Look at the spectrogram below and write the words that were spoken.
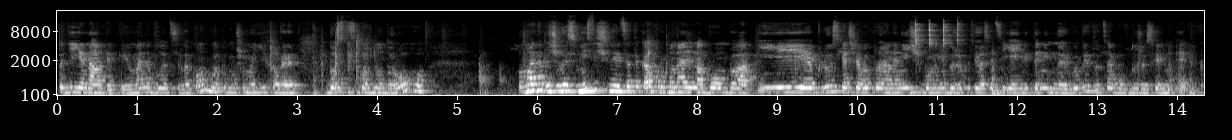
тоді є набряки. І у мене було ціле комбо, тому що ми їхали досить складну дорогу. У мене почались місячні, це така гормональна бомба. І плюс я ще випила на ніч, бо мені дуже хотілося цієї вітамінної води, то це був дуже сильно епік.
